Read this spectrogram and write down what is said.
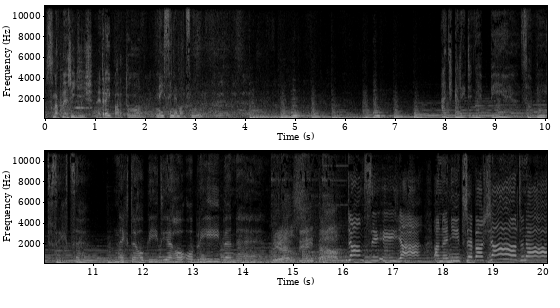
Snad neřídíš, netrej partu. Nejsi nemocný? Ať klidně pije, co pít si chce. Nechte ho pít jeho oblíbené dám. Dám si i já a není třeba žádná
